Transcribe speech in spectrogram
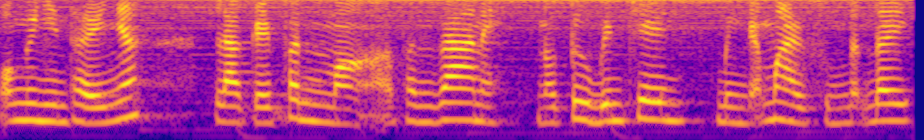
Mọi người nhìn thấy nhá là cái phần mà phần da này, nó từ bên trên, mình đã mài xuống tận đây.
